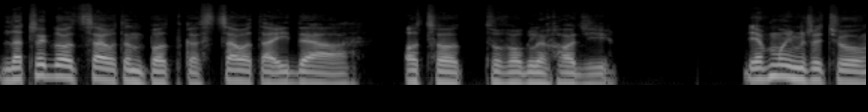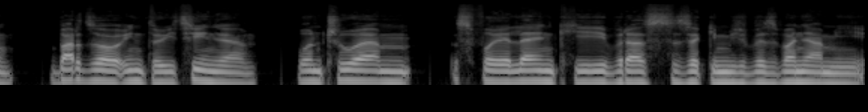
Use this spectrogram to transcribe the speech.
dlaczego cały ten podcast, cała ta idea, o co tu w ogóle chodzi? Ja w moim życiu bardzo intuicyjnie łączyłem swoje lęki wraz z jakimiś wyzwaniami.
